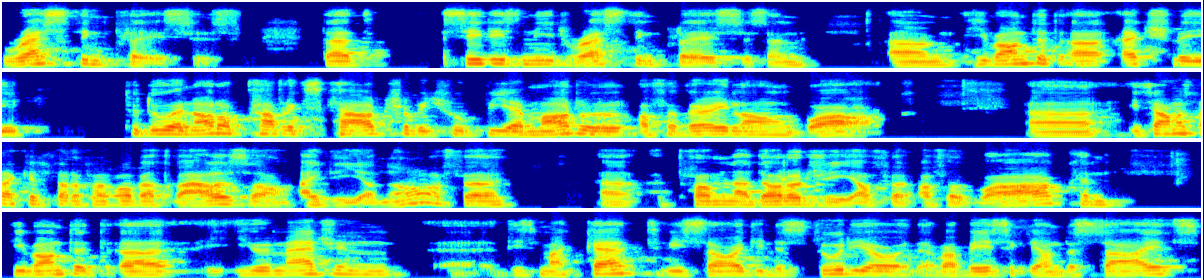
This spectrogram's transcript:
resting places, that cities need resting places. And um, he wanted uh, actually to do another public sculpture, which would be a model of a very long walk. Uh, it's almost like a sort of a Robert Walser idea, no? Of a, a promenadology, of a, of a walk. And he wanted, uh, you imagine uh, this maquette, we saw it in the studio, they were basically on the sides,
